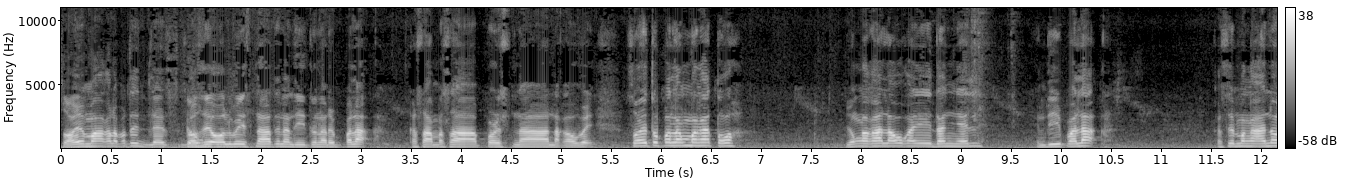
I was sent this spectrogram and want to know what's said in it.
So ayun mga kalapatid, let's go. Kasi always natin nandito na rin pala. Kasama sa first na nakauwi. So ito palang mga to. Yung akala ko kay Daniel, hindi pala. Kasi mga ano,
